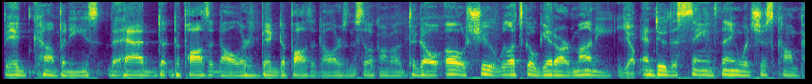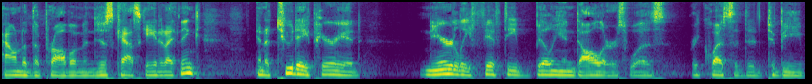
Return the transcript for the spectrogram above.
big companies that had d- deposit dollars, big deposit dollars in Silicon Valley to go, oh shoot, well, let's go get our money yep. and do the same thing, which just compounded the problem and just cascaded. I think in a two day period, nearly fifty billion dollars was requested to, to, be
